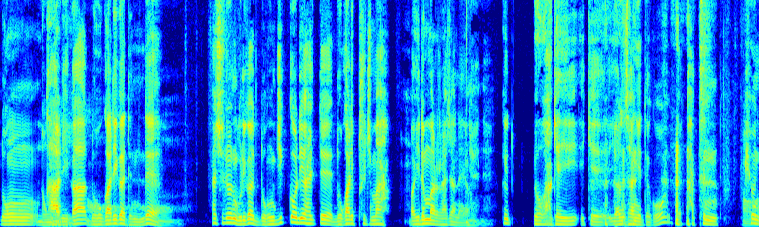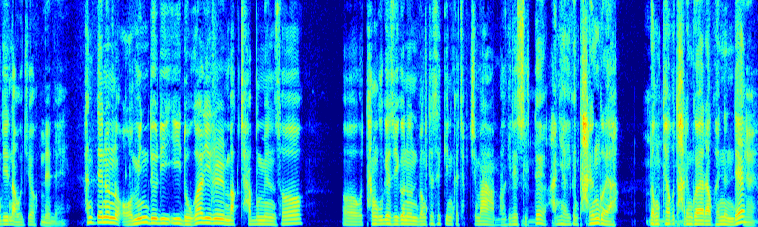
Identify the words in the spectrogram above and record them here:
농가리가 농가리. 어. 노가리가 됐는데 어, 사실은 우리가 농짓거리 할 때 노가리 풀지 마. 막 이런 말을 하잖아요. 네네. 묘하게 이렇게 연상이 되고 같은 어. 표현들이 나오죠. 네네. 한때는 어민들이 이 노가리를 막 잡으면서 어 당국에서 이거는 명태 새끼니까 잡지 마 막 이랬을 때 아니야 이건 다른 거야 명태하고 다른 거야라고 했는데 음. 네.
